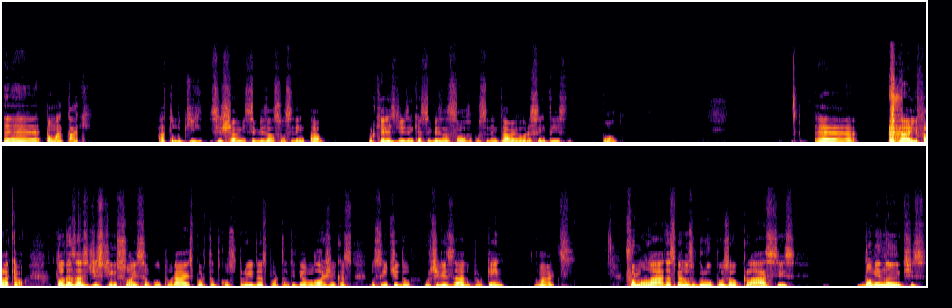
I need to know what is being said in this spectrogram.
é, é um ataque a tudo que se chame civilização ocidental, porque eles dizem que a civilização ocidental é eurocentrista. Ponto. É, ele fala aqui, ó, todas as distinções são culturais, portanto construídas, portanto ideológicas, no sentido utilizado por quem? Marx. Formuladas pelos grupos ou classes dominantes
